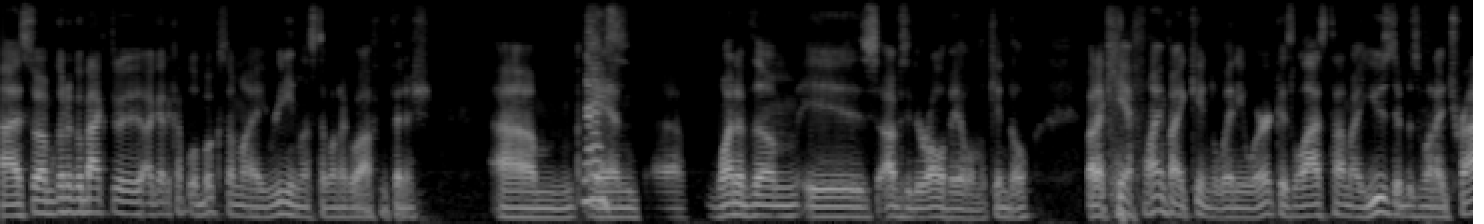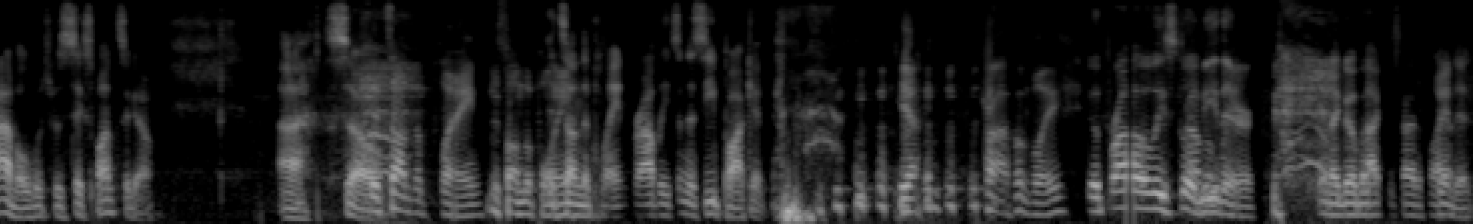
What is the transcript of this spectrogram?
Uh, so I'm going to go back to. I got a couple of books on my reading list. I want to go off and finish. Um, Nice. And uh, one of them is obviously they're all available on the Kindle, but I can't find my Kindle anywhere because the last time I used it was when I traveled, which was six months ago. Uh, so It's on the plane. It's on the plane. it's on the plane, probably. It's in the seat pocket. Yeah, probably. It'll probably still Probably. be there when I go back to try to find it.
